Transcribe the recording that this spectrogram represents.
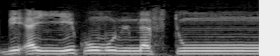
بأيكم المفتون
